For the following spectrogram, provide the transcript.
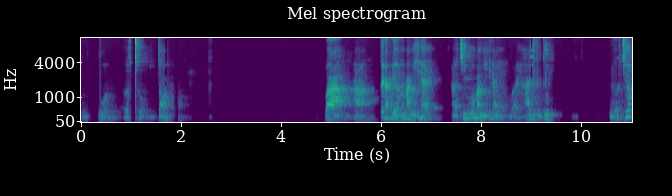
xương cua, cửa sổ tròn và à, cái đặc điểm của màng nhĩ này à, chi phối màng nhĩ này bởi hai dây thần kinh. Nửa trước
